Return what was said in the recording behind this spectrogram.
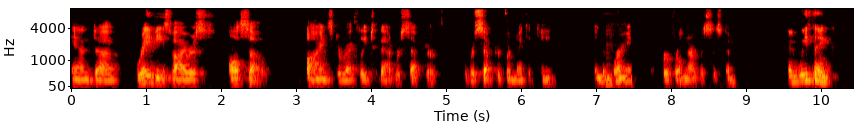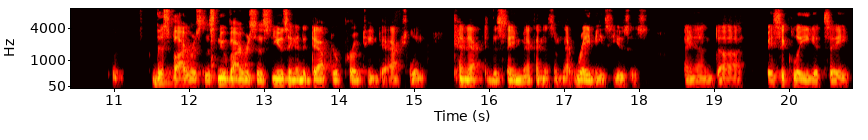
And uh, rabies virus also binds directly to that receptor, the receptor for nicotine in the mm-hmm. brain, the peripheral nervous system. And we think this virus, this new virus, is using an adapter protein to actually connect to the same mechanism that rabies uses. And uh, basically it's a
